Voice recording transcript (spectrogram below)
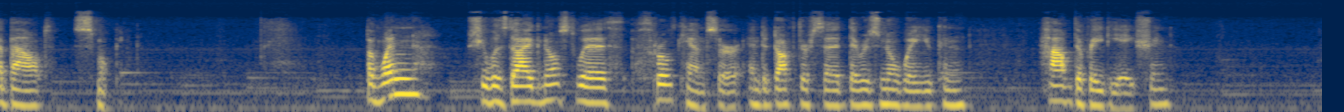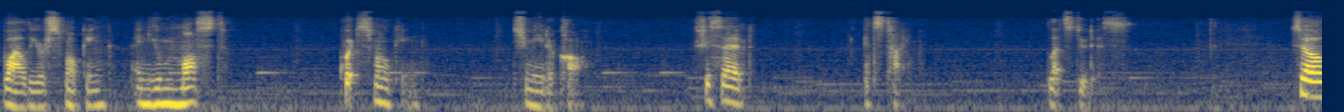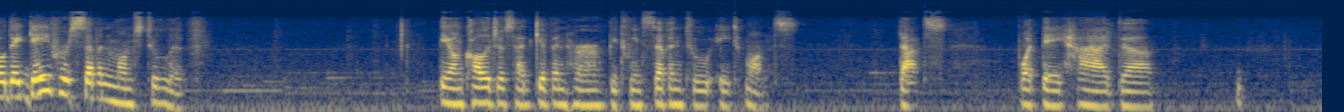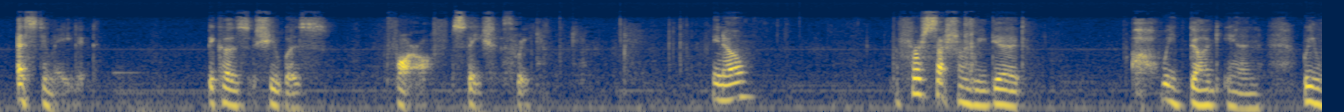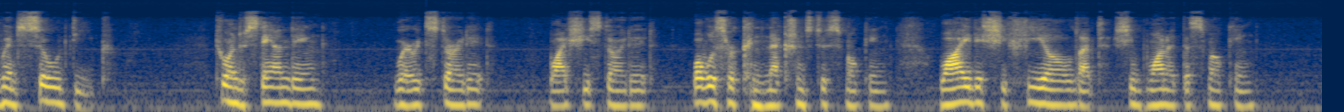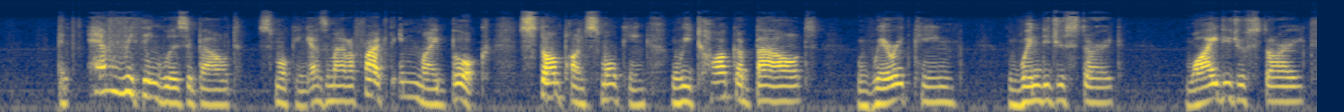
about smoking. But when she was diagnosed with throat cancer and the doctor said there is no way you can have the radiation while you're smoking and you must quit smoking, she made a call. She said, it's time. Let's do this. So they gave her seven months to live. The oncologist had given her between seven to eight months. That's what they had uh, estimated because she was far off, stage three. You know, the first session we did, oh, we dug in. We went so deep to understanding where it started, why she started, what was her connections to smoking, why did she feel that she wanted the smoking. And everything was about smoking. As a matter of fact, in my book, Stomp on Smoking, we talk about where it came, when did you start, why did you start,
